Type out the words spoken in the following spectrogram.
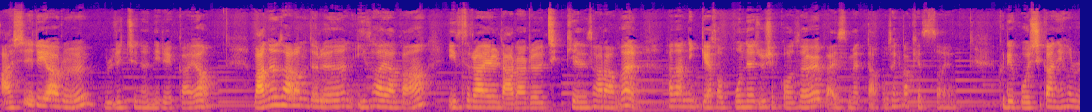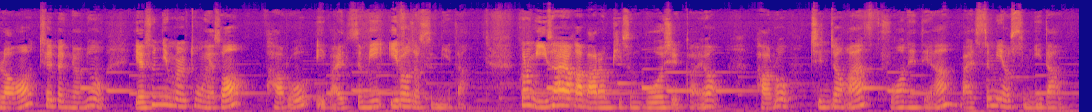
아시리아를 물리치는 일일까요? 많은 사람들은 이사야가 이스라엘 나라를 지킬 사람을 하나님께서 보내주실 것을 말씀했다고 생각했어요. 그리고 시간이 흘러 700년 후 예수님을 통해서 바로 이 말씀이 이루어졌습니다. 그럼 이사야가 말한 빛은 무엇일까요? 바로 진정한 구원에 대한 말씀이었습니다.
